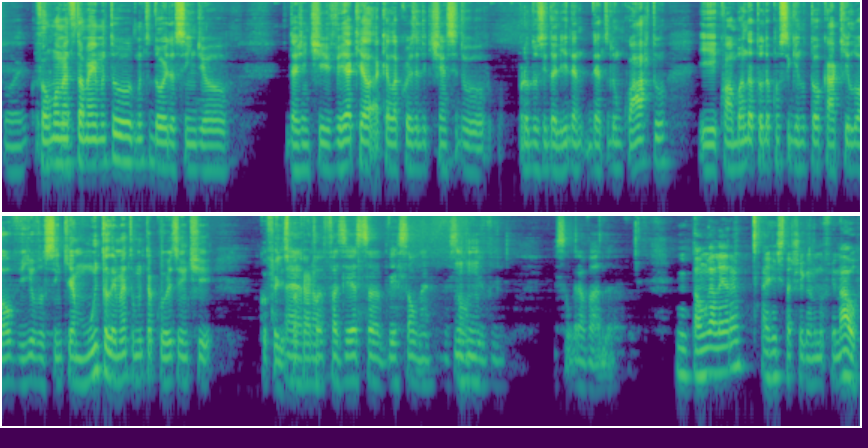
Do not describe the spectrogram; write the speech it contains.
Foi. Foi um momento também muito, muito doido, assim, de eu, da gente ver aquela, aquela coisa ali que tinha sido produzida ali dentro, dentro de um quarto e com a banda toda conseguindo tocar aquilo ao vivo, assim, que é muito elemento, muita coisa, a gente ficou feliz pra É, caramba. fa- fazer essa versão, né? Versão ao Uhum. vivo e versão gravada. Então, galera, a gente tá chegando no final.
